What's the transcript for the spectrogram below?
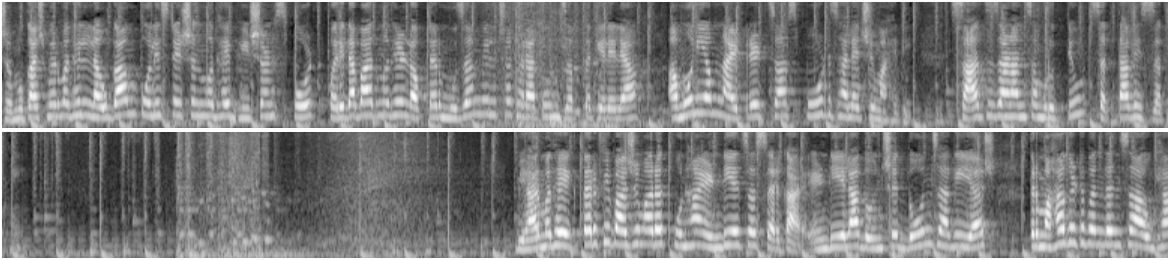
जम्मू काश्मीरमधील नवगाम पोलीस स्टेशनमध्ये भीषण स्फोट. फरीदाबादमधील डॉक्टर मुजम्मिलच्या घरातून जप्त केलेल्या अमोनियम नायट्रेटचा स्फोट झाल्याची माहिती. सात जणांचा मृत्यू सत्तावीस जखमी. बिहारमध्ये एकतर्फी बाजी मारत पुन्हा एनडीएचं सरकार. एनडीएला दोनशे दोन जागी यश तर महागठबंधनचा अवघ्या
